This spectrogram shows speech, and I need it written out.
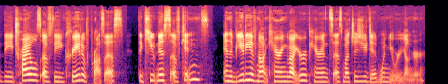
the trials of the creative process, the cuteness of kittens, and the beauty of not caring about your appearance as much as you did when you were younger.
